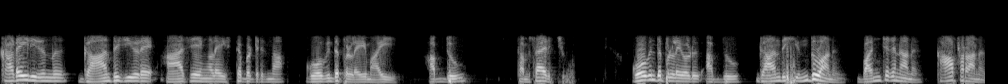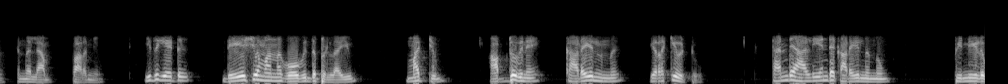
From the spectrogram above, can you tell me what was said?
കടയിലിരുന്ന് ഗാന്ധിജിയുടെ ആശയങ്ങളെ ഇഷ്ടപ്പെട്ടിരുന്ന ഗോവിന്ദപിള്ളയുമായി അബ്ദു സംസാരിച്ചു. ഗോവിന്ദപിള്ളയോട് അബ്ദു ഗാന്ധി ഹിന്ദുവാണ് വഞ്ചകനാണ് കാഫറാണ് എന്നെല്ലാം പറഞ്ഞു. ഇത് കേട്ട് ദേഷ്യം വന്ന ഗോവിന്ദപിള്ളയും മറ്റും അബ്ദുവിനെ കടയിൽ നിന്ന് ഇറക്കി വിട്ടു തന്റെ അളിയന്റെ കടയിൽ നിന്നും പിന്നീട്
